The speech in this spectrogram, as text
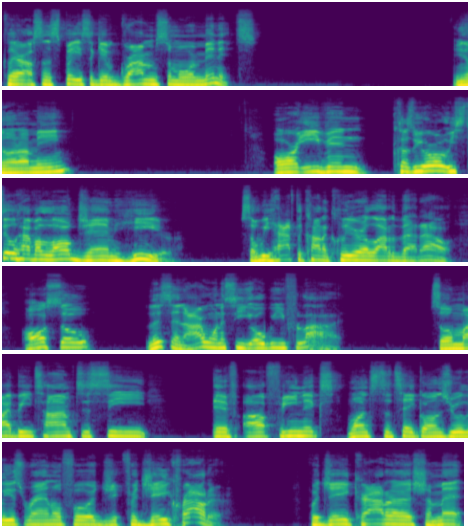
Clear out some space to give Grimes some more minutes. You know what I mean? Or even because we we still have a log jam here. So we have to kind of clear a lot of that out. Also, listen, I want to see Obi fly. So it might be time to see if uh Phoenix wants to take on Julius Randle for J- for Jae Crowder, for Jae Crowder, Shamet,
